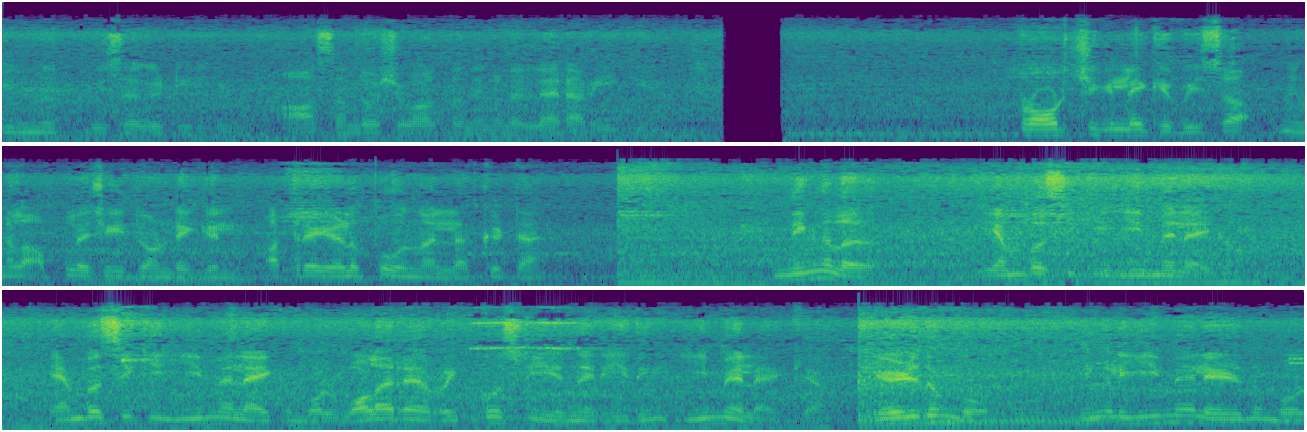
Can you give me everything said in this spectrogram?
ഇന്ന് വിസ കിട്ടിയിരിക്കുന്നു. ആ സന്തോഷ വാർത്ത നിങ്ങൾ എല്ലാവരും അറിയിക്കുകയാണ്. പോർച്ചുഗലിലേക്ക് വിസ നിങ്ങൾ അപ്ലൈ ചെയ്തിട്ടുണ്ടെങ്കിൽ അത്ര എളുപ്പമൊന്നുമല്ല കിട്ടാൻ. നിങ്ങൾ എംബസിക്ക് ഇമെയിൽ അയക്കണം. എംബസിക്ക് ഇമെയിൽ അയക്കുമ്പോൾ വളരെ റിക്വസ്റ്റ് ചെയ്യുന്ന രീതിയിൽ ഇമെയിൽ അയക്കുക. എഴുതുമ്പോൾ നിങ്ങൾ ഇമെയിൽ എഴുതുമ്പോൾ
